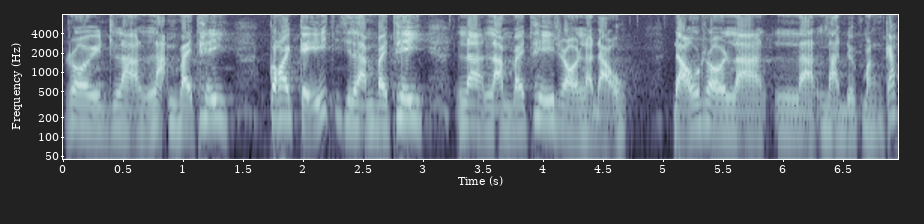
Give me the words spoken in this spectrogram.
rồi là làm bài thi. Coi kỹ thì làm bài thi là làm bài thi rồi là đậu. Đậu rồi là là là được bằng cấp.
